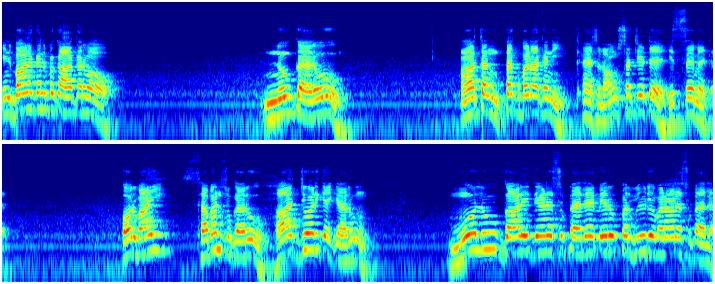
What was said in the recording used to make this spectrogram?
इन बालकन पे कहा करवाओ? नु करो। आतन तक बड़ा कनी खेच लाऊं सटेटे हिस्से में के। और भाई, सबन सु करूँ, हाथ जोड़ के कह रू मोलू गाड़ी देने से पहले, मेरे ऊपर वीडियो बनाने से पहले।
